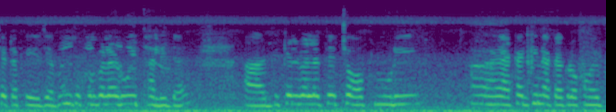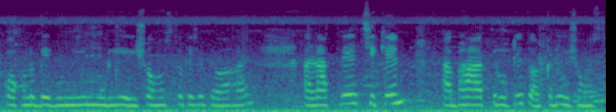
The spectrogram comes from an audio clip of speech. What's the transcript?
সেটা পেয়ে যাবেন। দুপুরবেলা রুই থালি দেয়। আর বিকেলবেলাতে চপ, মুড়ি এক এক দিন এক এক রকমের, কখনো বেগুনি, মুড়ি, এই সমস্ত কিছু দেওয়া হয়। আর রাত্রে চিকেন ভাত, রুটি, তরকারি, এই সমস্ত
